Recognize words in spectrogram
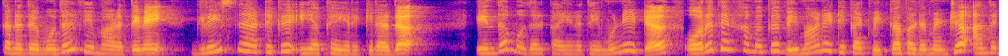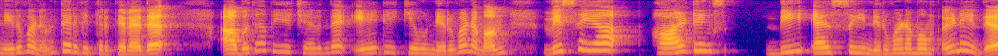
தனது முதல் விமானத்தினை கிரீஸ் நாட்டுக்கு இயக்க இருக்கிறது. இந்த முதல் பயணத்தை முன்னிட்டு ஒரு திர்ஹமுக்கு விமான டிக்கெட் விற்கப்படும் என்று அந்த நிறுவனம் தெரிவித்திருக்கிறது. அபுதாபியைச் சேர்ந்த ஏடிகியூ நிறுவனமும் விசயா ஹால்டிங்ஸ் பிஎல்சி நிறுவனமும் இணைந்து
